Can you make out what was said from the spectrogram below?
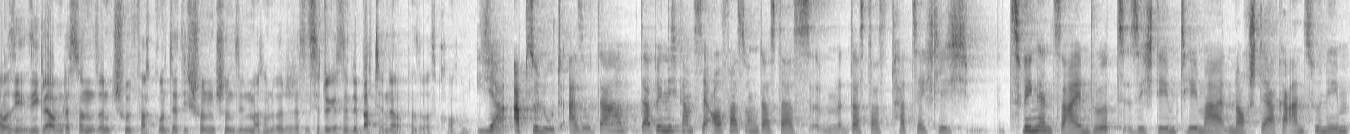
Aber Sie, Sie glauben, dass so ein, so ein, Schulfach grundsätzlich schon, schon Sinn machen würde? Das ist ja durchaus eine Debatte, ne, ob wir sowas brauchen. Ja, absolut. Also da, da bin ich ganz der Auffassung, dass das, dass das tatsächlich zwingend sein wird, sich dem Thema noch stärker anzunehmen.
